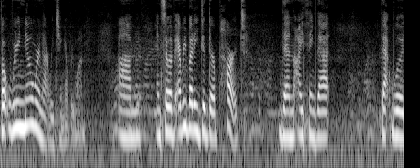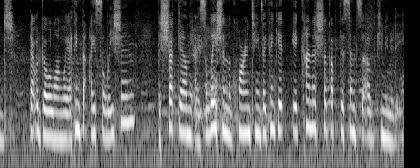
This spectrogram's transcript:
but we know we're not reaching everyone. Um, and so, if everybody did their part, then I think that that would that would go a long way. I think the isolation, the shutdown, the isolation, the quarantines, I think it, it kind of shook up the sense of community.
